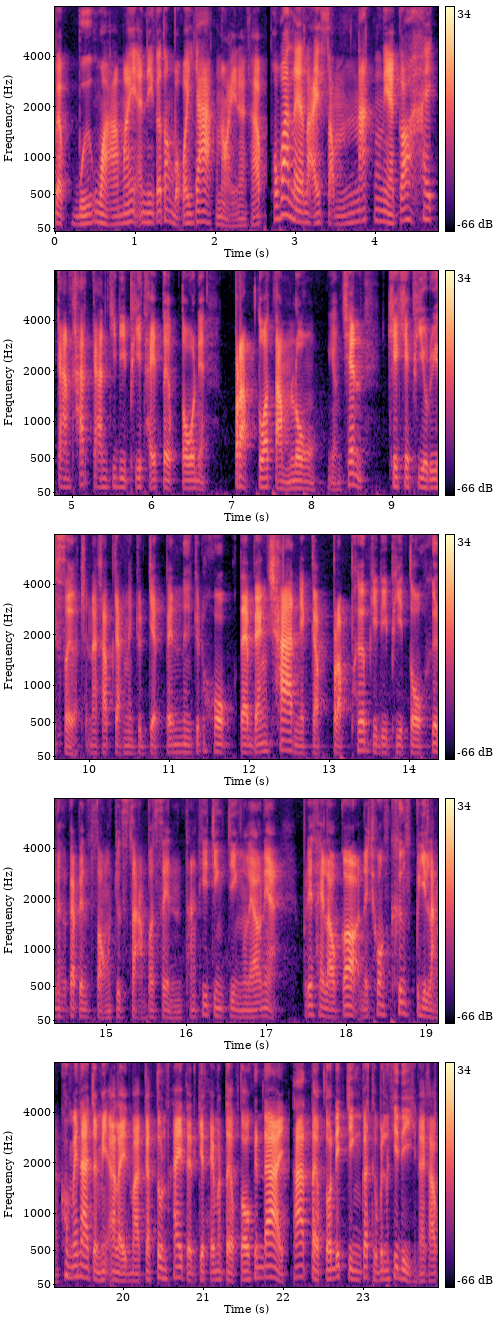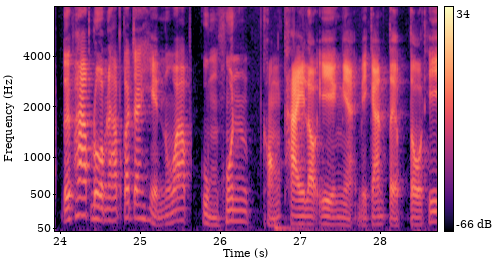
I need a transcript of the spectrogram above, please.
แบบหวือหวาไหมอันนี้ก็ต้องบอกว่ายากหน่อยนะครับ เพราะว่าหลาย ๆสำนักเนี่ยก็ให้การคาดการณ์ GDP ไทยเติบโตเนี่ยปรับตัวต่ำลง อย่างเช่น KKP Research นะครับจาก 1.7 เป็น 1.6 แต่แบงก์ชาติเนี่ยกับปรับเพิ่ม GDP โตขึ้นนะครับก็เป็น 2.3%ทั้งที่จริง ๆ แล้วเนี่ยประเทศไทยเราก็ในช่วงครึ่งปีหลังก็ไม่น่าจะมีอะไรมากระตุ้นให้เศรษฐกิจไทยมันเติบโตขึ้นได้ ถ้าเติบโตได้จริงก็ถือเป็นเรื่องที่ดีนะครับ โดยภาพรวมนะครับก็จะเห็นว่ากลุ่มหุ้นของไทยเราเองเนี่ยมีการเติบโตที่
